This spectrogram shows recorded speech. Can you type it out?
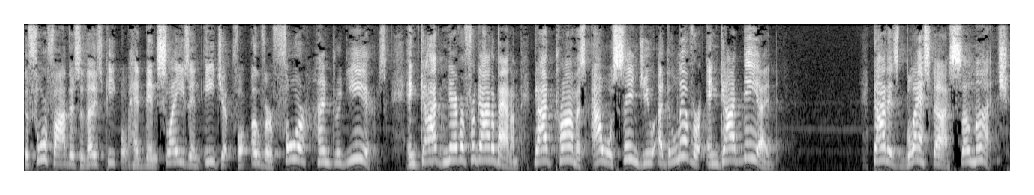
The forefathers of those people had been slaves in Egypt for over 400 years. And God never forgot about them. God promised, I will send you a deliverer. And God did. God has blessed us so much.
